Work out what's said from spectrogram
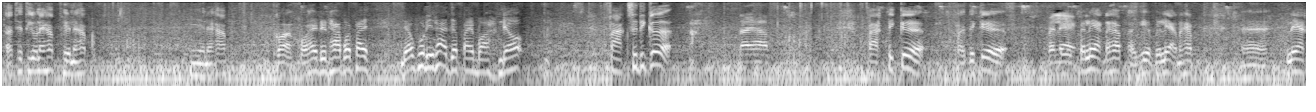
เอาทิวๆนะครับเพื่อนนะครับนี่นะครับ ก็ขอให้เดินทางปลอดภัยเดี๋ยวผู้ดีถ้าจะไปบ่เดี๋ยวฝากสติกเกอร์ ได้ครับ ฝากสติกเกอร์ฝากสติกเกอร์ไปแลกไปแลกนะครับฝากสติกเกอร์ไปแลกนะครับเออแลก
